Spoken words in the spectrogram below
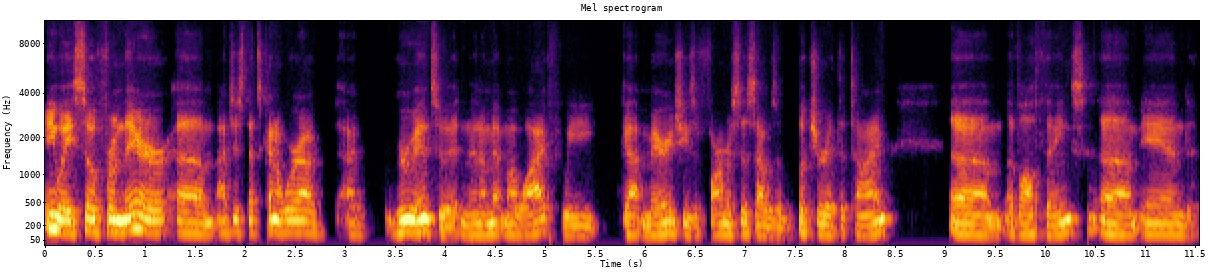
anyway, so from there, um, I just that's kind of where I, I grew into it. And then I met my wife. We got married. She's a pharmacist. I was a butcher at the time, um, of all things. Um, and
